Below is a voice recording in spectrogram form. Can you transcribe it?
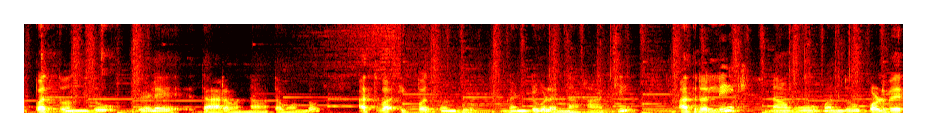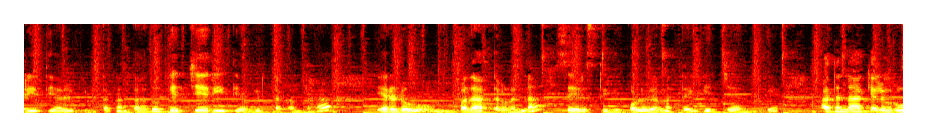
ಇಪ್ಪತ್ತೊಂದು ಎಳೆ ದಾರವನ್ನು ತಗೊಂಡು ಅಥವಾ ಇಪ್ಪತ್ತೊಂದು ಗಂಟುಗಳನ್ನು ಹಾಕಿ ಅದರಲ್ಲಿ ನಾವು ಒಂದು ಕೊಳವೆ ರೀತಿಯಾಗಿರ್ತಕ್ಕಂತಹದ್ದು ಗೆಜ್ಜೆ ರೀತಿಯಾಗಿರ್ತಕ್ಕಂತಹ ಎರಡು ಪದಾರ್ಥಗಳನ್ನು ಸೇರಿಸ್ತೀವಿ, ಕೊಳವೆ ಮತ್ತು ಗೆಜ್ಜೆ ಅಂತೀವಿ. ಅದನ್ನು ಕೆಲವರು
